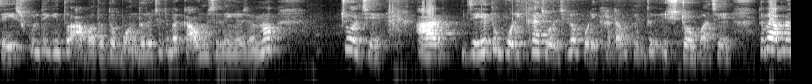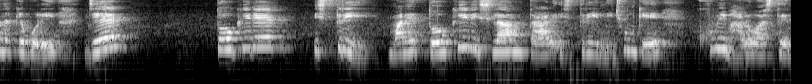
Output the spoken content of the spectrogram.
সেই স্কুলটি কিন্তু আপাতত বন্ধ রয়েছে, তবে কাউন্সেলিংয়ের জন্য চলছে। আর যেহেতু পরীক্ষা চলছিল, পরীক্ষাটাও কিন্তু স্টপ আছে। তবে আপনাদেরকে বলি যে, তৌকিরের স্ত্রী মানে তৌকির ইসলাম তার স্ত্রী নিঝুমকে খুবই ভালোবাসতেন।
